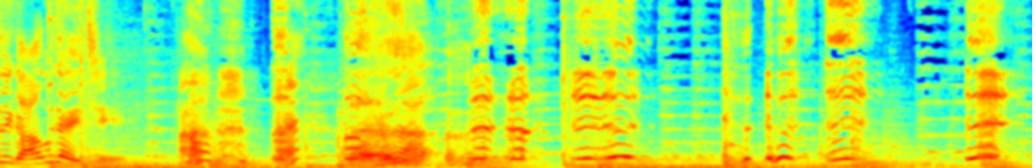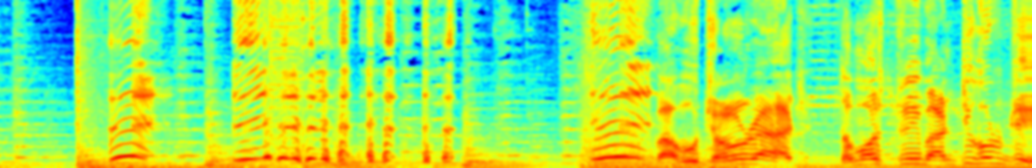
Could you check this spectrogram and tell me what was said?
ସେ ଗାଁକୁ ଯାଇଛି ବାବୁ ଚଉରାଜ ତମ ସ୍ତ୍ରୀ ବାନ୍ତି କରୁଛି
